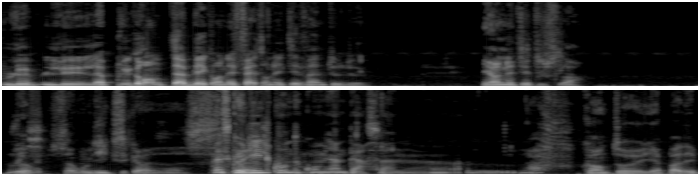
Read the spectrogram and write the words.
le- le- la plus grande tablée qu'on ait faite, on était 22. Et on était tous là. oui. Ça, ça vous dit que c'est quand même... Parce que l'île compte combien de personnes euh, Quand il n'y a pas des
